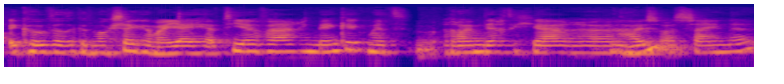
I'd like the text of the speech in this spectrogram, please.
ik hoop dat ik het mag zeggen, maar jij hebt die ervaring, denk ik, met ruim 30 jaar Mhm. huisarts zijnde.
